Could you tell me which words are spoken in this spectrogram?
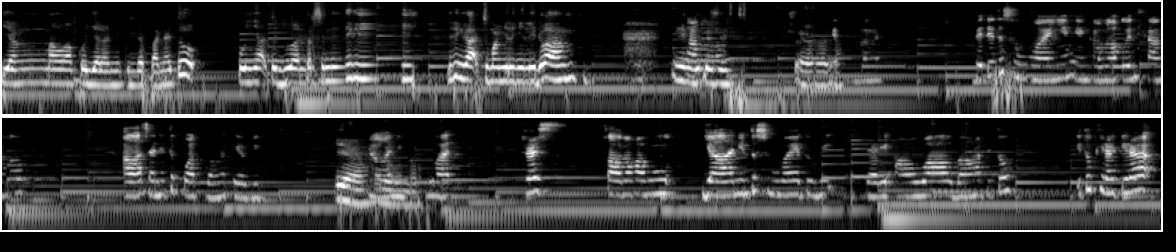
yang mau aku jalani ke depannya itu punya tujuan tersendiri jadi nggak cuma milih-milih doang. Ini gitu sih. Berarti itu semuanya yang kamu lakuin sekarang tuh alasan itu kuat banget ya Bi? Iya jangan yeah, kuat. Terus selama kamu jalanin tuh semuanya tuh Bi dari awal banget itu itu kira-kira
